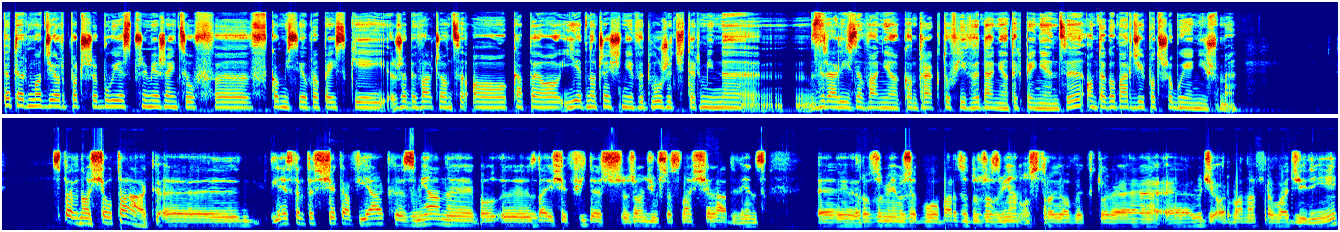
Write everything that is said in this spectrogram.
Peter Modzior potrzebuje sprzymierzeńców e, w Komisji Europejskiej, żeby walcząc o KPO jednocześnie wydłużyć terminy zrealizowania kontraktów i wydania tych pieniędzy. On tego bardziej potrzebuje niż my. Z pewnością tak. Jestem też ciekaw, jak zmiany, bo zdaje się Fidesz rządził 16 lat, więc rozumiem, że było bardzo dużo zmian ustrojowych, które e, ludzie Orbana wprowadzili.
